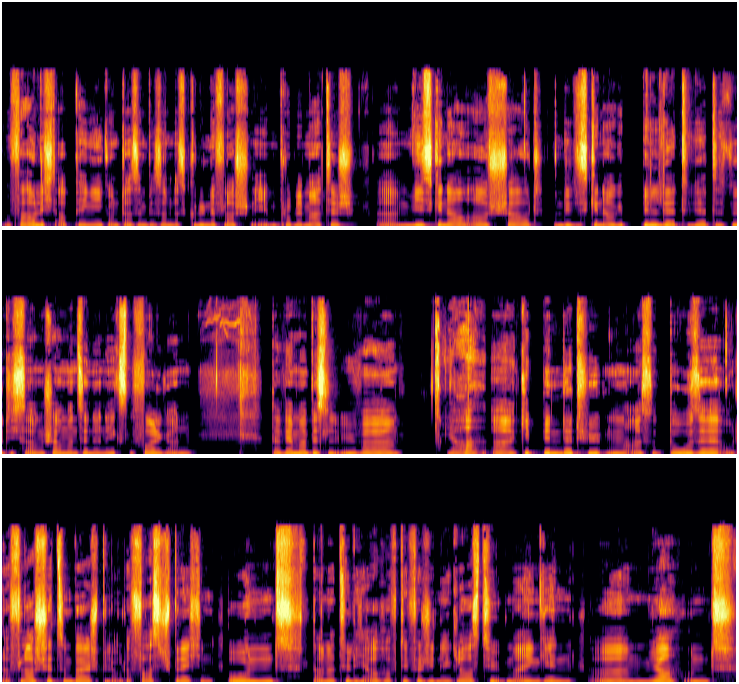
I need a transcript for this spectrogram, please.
UV-Licht abhängig und da sind besonders grüne Flaschen eben problematisch. Ähm, wie es genau ausschaut und wie das genau gebildet wird, das würde ich sagen, schauen wir uns in der nächsten Folge an. Da werden wir ein bisschen über ja, äh, Gebindetypen, also Dose oder Flasche zum Beispiel oder Fass sprechen und da natürlich auch auf die verschiedenen Glastypen eingehen. Ähm, ja, und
